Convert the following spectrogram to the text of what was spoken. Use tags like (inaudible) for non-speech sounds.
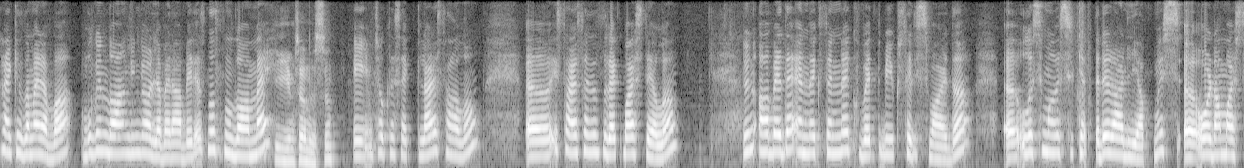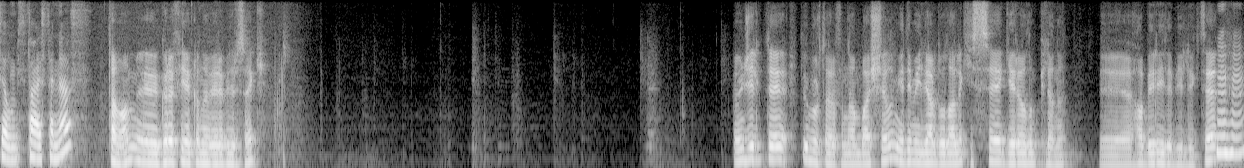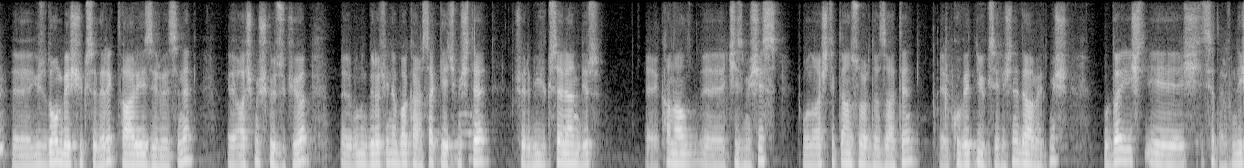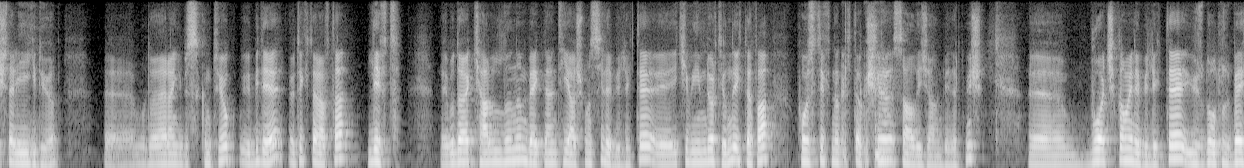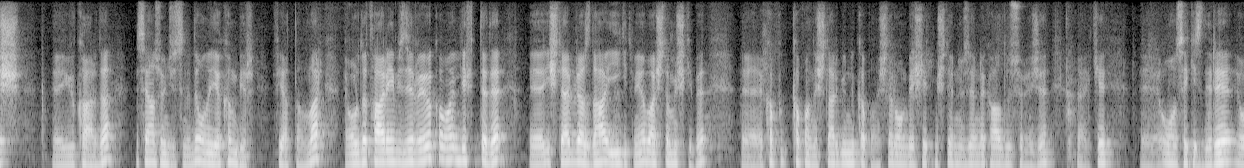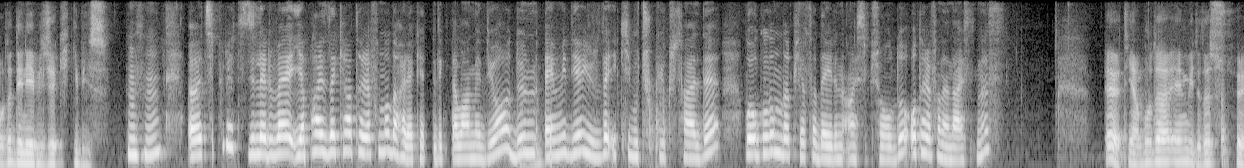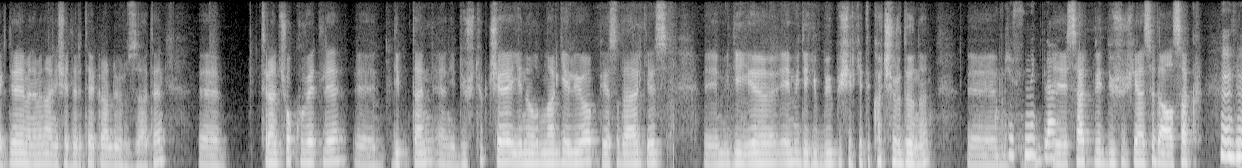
Herkese merhaba. Bugün Doğan Güngör'le beraberiz. Nasılsınız Doğan Bey? İyiyim sen nasılsın? İyiyim, çok teşekkürler, sağ olun. Ee, isterseniz direkt başlayalım. Dün ABD endekslerinde kuvvetli bir yükseliş vardı. Ee, ulaşım ağı şirketleri rally yapmış. Ee, oradan başlayalım isterseniz. Tamam, e, grafiği ekrana verebilirsek. Öncelikle Uber tarafından başlayalım. 7 milyar dolarlık hisse geri alım planı e, haberiyle birlikte Hı hı. e, %15 yükselerek tarihi zirvesini e, aşmış gözüküyor. E, bunun grafiğine bakarsak geçmişte şöyle bir yükselen bir e, kanal e, çizmişiz. Onu açtıktan sonra da zaten e, kuvvetli yükselişine devam etmiş. Burada iş, e, hisse tarafında işler iyi gidiyor. E, burada herhangi bir sıkıntı yok. E, bir de öteki tarafta Lyft. E, bu da karlılığının beklentiyi aşmasıyla birlikte e, 2024 yılında ilk defa pozitif nakit akışı sağlayacağını belirtmiş. E, bu açıklamayla birlikte %35 e, yukarıda. Seans öncesinde de ona yakın bir fiyatlama var. E, orada tarihi bir zirve yok ama Lyft'te de e, işler biraz daha iyi gitmeye başlamış gibi. Kapı, kapanışlar, günlük kapanışlar 15-70'lerin üzerinde kaldığı sürece belki e, 18'leri orada deneyebilecek gibiyiz. Hı hı. Ee, çip üreticileri ve yapay zeka tarafında da hareketlilik devam ediyor. Dün Nvidia %2,5 yükseldi. Google'ın da piyasa değerini aşmış oldu. O tarafa ne dersiniz? Evet yani burada Nvidia'da sürekli hemen hemen aynı şeyleri tekrarlıyoruz zaten. E, trend çok kuvvetli. E, dipten yani düştükçe yeni alımlar geliyor. Piyasada herkes e, Nvidia'yı Nvidia gibi büyük bir şirketi kaçırdığını e, Kesinlikle. e, sert bir düşüş gelse de alsak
